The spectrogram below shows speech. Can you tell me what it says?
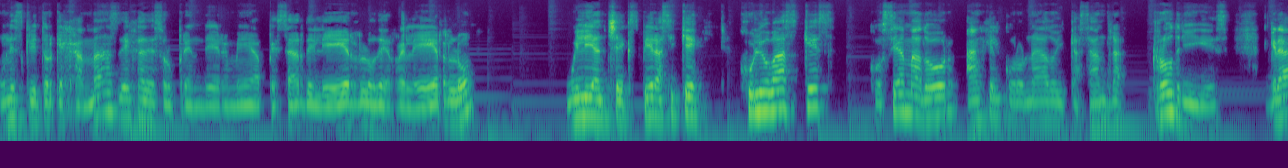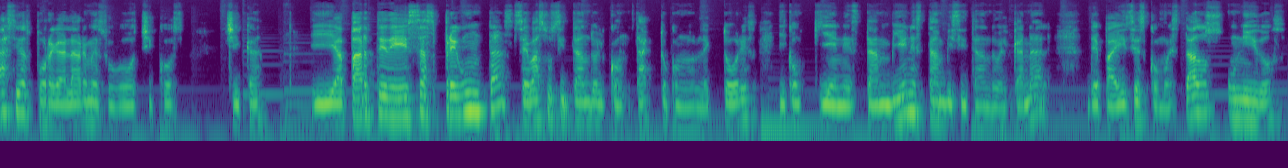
un escritor que jamás deja de sorprenderme a pesar de leerlo, de releerlo. William Shakespeare. Así que Julio Vázquez José Amador, Ángel Coronado y Cassandra Rodríguez. Gracias por regalarme su voz, chicos, chica. Y aparte de esas preguntas, se va suscitando el contacto con los lectores y con quienes también están visitando el canal, de países como Estados Unidos,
